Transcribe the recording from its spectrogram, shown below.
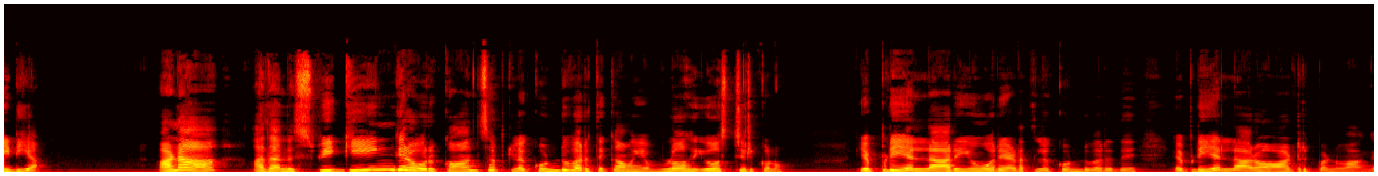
ஐடியா ஆனால் அது அந்த ஸ்விக்கிங்கிற ஒரு கான்செப்டில் கொண்டு வரத்துக்கு அவன் எவ்வளோ யோசிச்சிருக்கணும். எப்படி எல்லாரையும் ஒரு இடத்துல கொண்டு வருது? எப்படி எல்லாரும் ஆர்டர் பண்ணுவாங்க?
